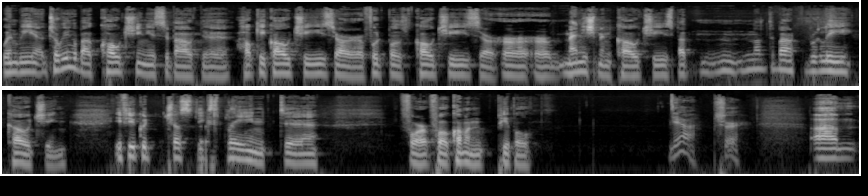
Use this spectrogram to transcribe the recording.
when we are talking about coaching, it's about uh, hockey coaches or football coaches or, or, or, management coaches, but not about really coaching. If you could just explain it, for for common people. Yeah, sure. Um,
